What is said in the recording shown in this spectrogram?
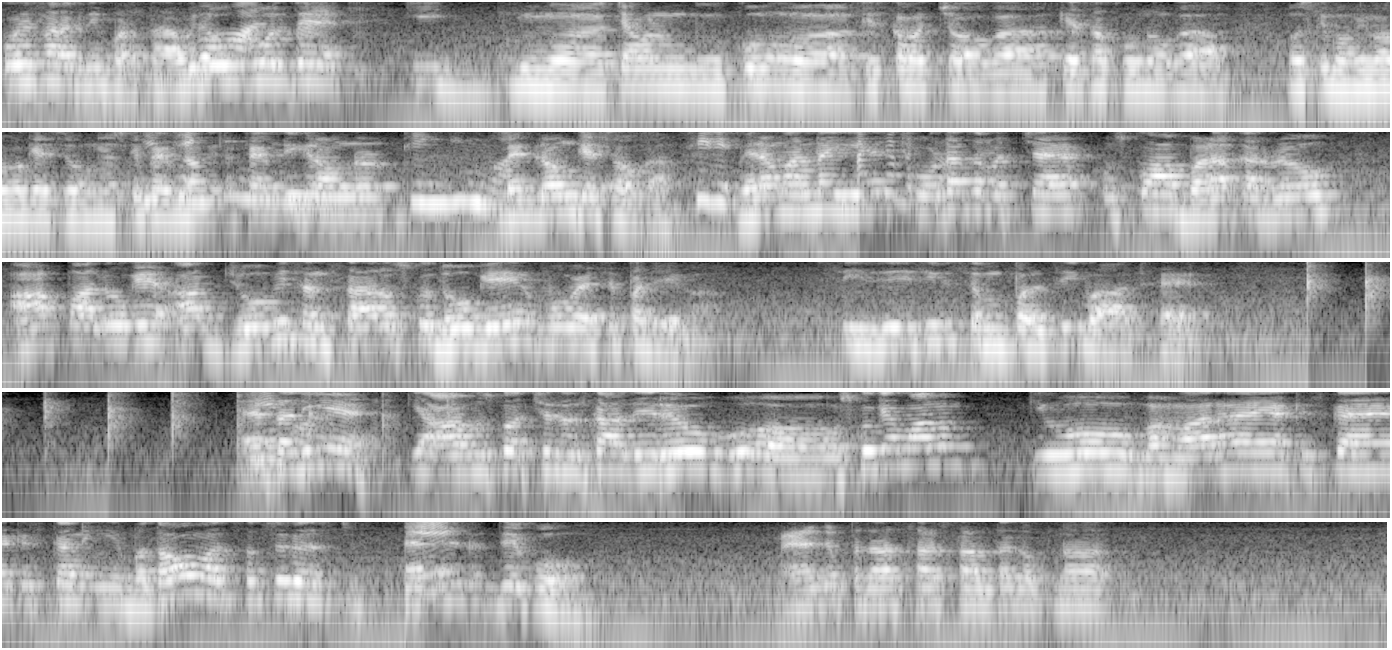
कोई फ़र्क नहीं पड़ता। अभी लोग बोलते हैं कि क्या बोलूँ किसका बच्चा होगा कैसा खून होगा उसके मम्मी पापा कैसे होंगे उसके फैमिली ग्राउंड बैकग्राउंड कैसा होगा? मेरा मानना ये है बच्चा छोटा सा बच्चा। है उसको आप बड़ा कर रहे हो आप पालोगे आप जो भी संस्कार उसको दोगे वो वैसे पलेगा। सीधी सी सिंपल सी बात है। ऐसा नहीं है कि आप उसको अच्छे संस्कार दे रहे हो वो उसको क्या मालूम कि वो हमारा है या किसका है या किसका नहीं है? बताओ मत सबसे बेस्ट देखो मैं जब पचास साठ साल तक अपना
